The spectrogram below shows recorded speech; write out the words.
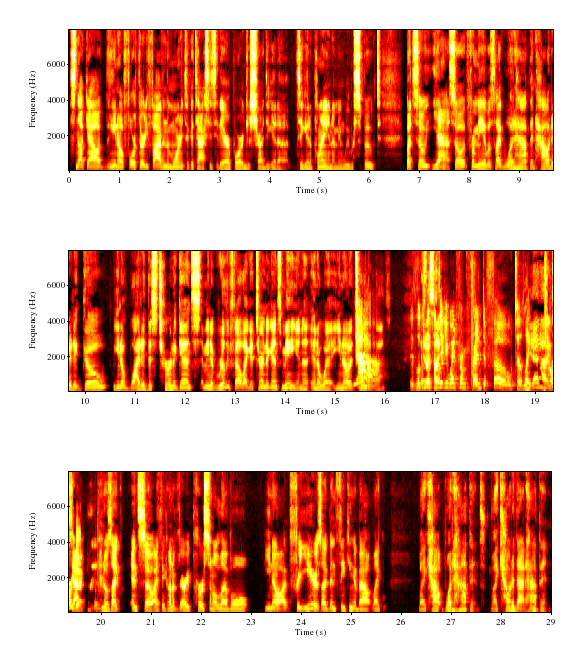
snuck out. You know, four thirty five in the morning, took a taxi to the airport, and just tried to get a to get a plane. I mean, we were spooked. But so yeah, so for me, it was like, what happened? How did it go? You know, why did this turn against? I mean, it really felt like it turned against me in a in a way. You know, it yeah. turned against it looks like, sounds like, like, you went from friend to foe to like yeah, target. exactly. And it was like, and so I think on a very personal level, you know, I, for years I've been thinking about like, like how what happened, like how did that happen,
